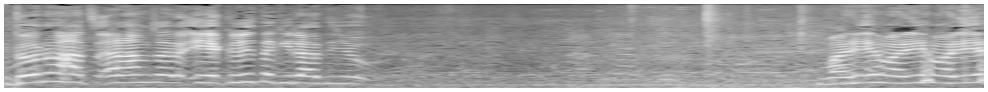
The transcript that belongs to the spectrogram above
दोनों हाथ आराम से एक ही तक गिरा दीजिए। मारिए मारिए मारिए।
